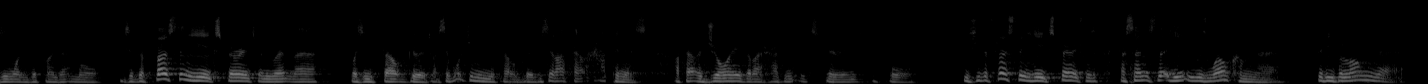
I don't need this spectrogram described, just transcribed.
he wanted to find out more. He said the first thing he experienced when he went there was he felt good. I said, What do you mean you felt good? He said, I felt happiness. I felt a joy that I hadn't experienced before. You see, the first thing he experienced was a sense that he, he was welcome there, that he belonged there.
